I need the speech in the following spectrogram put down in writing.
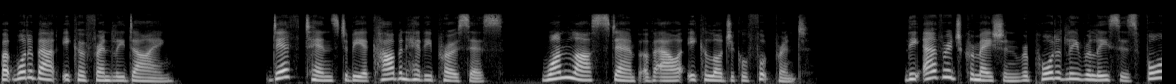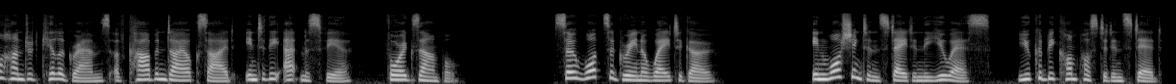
But what about eco friendly dying? Death tends to be a carbon heavy process, one last stamp of our ecological footprint. The average cremation reportedly releases 400 kilograms of carbon dioxide into the atmosphere, for example. So, what's a greener way to go? In Washington state in the US, you could be composted instead.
